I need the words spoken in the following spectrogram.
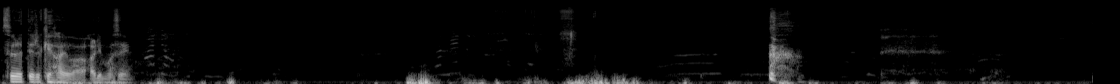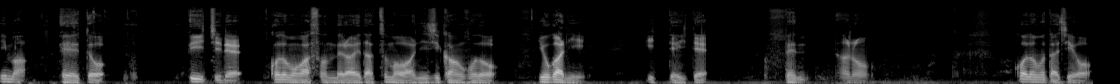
釣れてる気配はありません。今、えっ、と、ビーチで子供が遊んでる間、妻は2時間ほどヨガに行っていて、べん、あの、子供たちを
